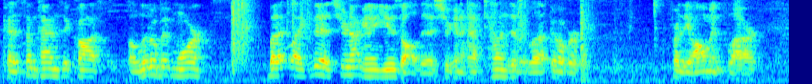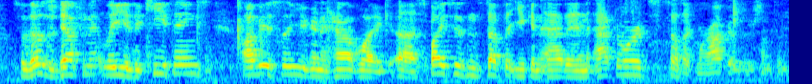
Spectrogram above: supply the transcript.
because sometimes it costs a little bit more. But like this you're not going to use all this. You're going to have tons of it left over for the almond flour. So those are definitely the key things. Obviously you're going to have like uh, spices and stuff that you can add in afterwards. It sounds like maracas or something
